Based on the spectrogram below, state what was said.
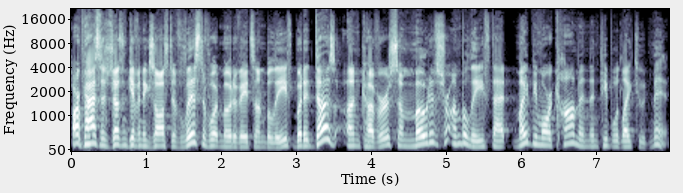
Our passage doesn't give an exhaustive list of what motivates unbelief, but it does uncover some motives for unbelief that might be more common than people would like to admit.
